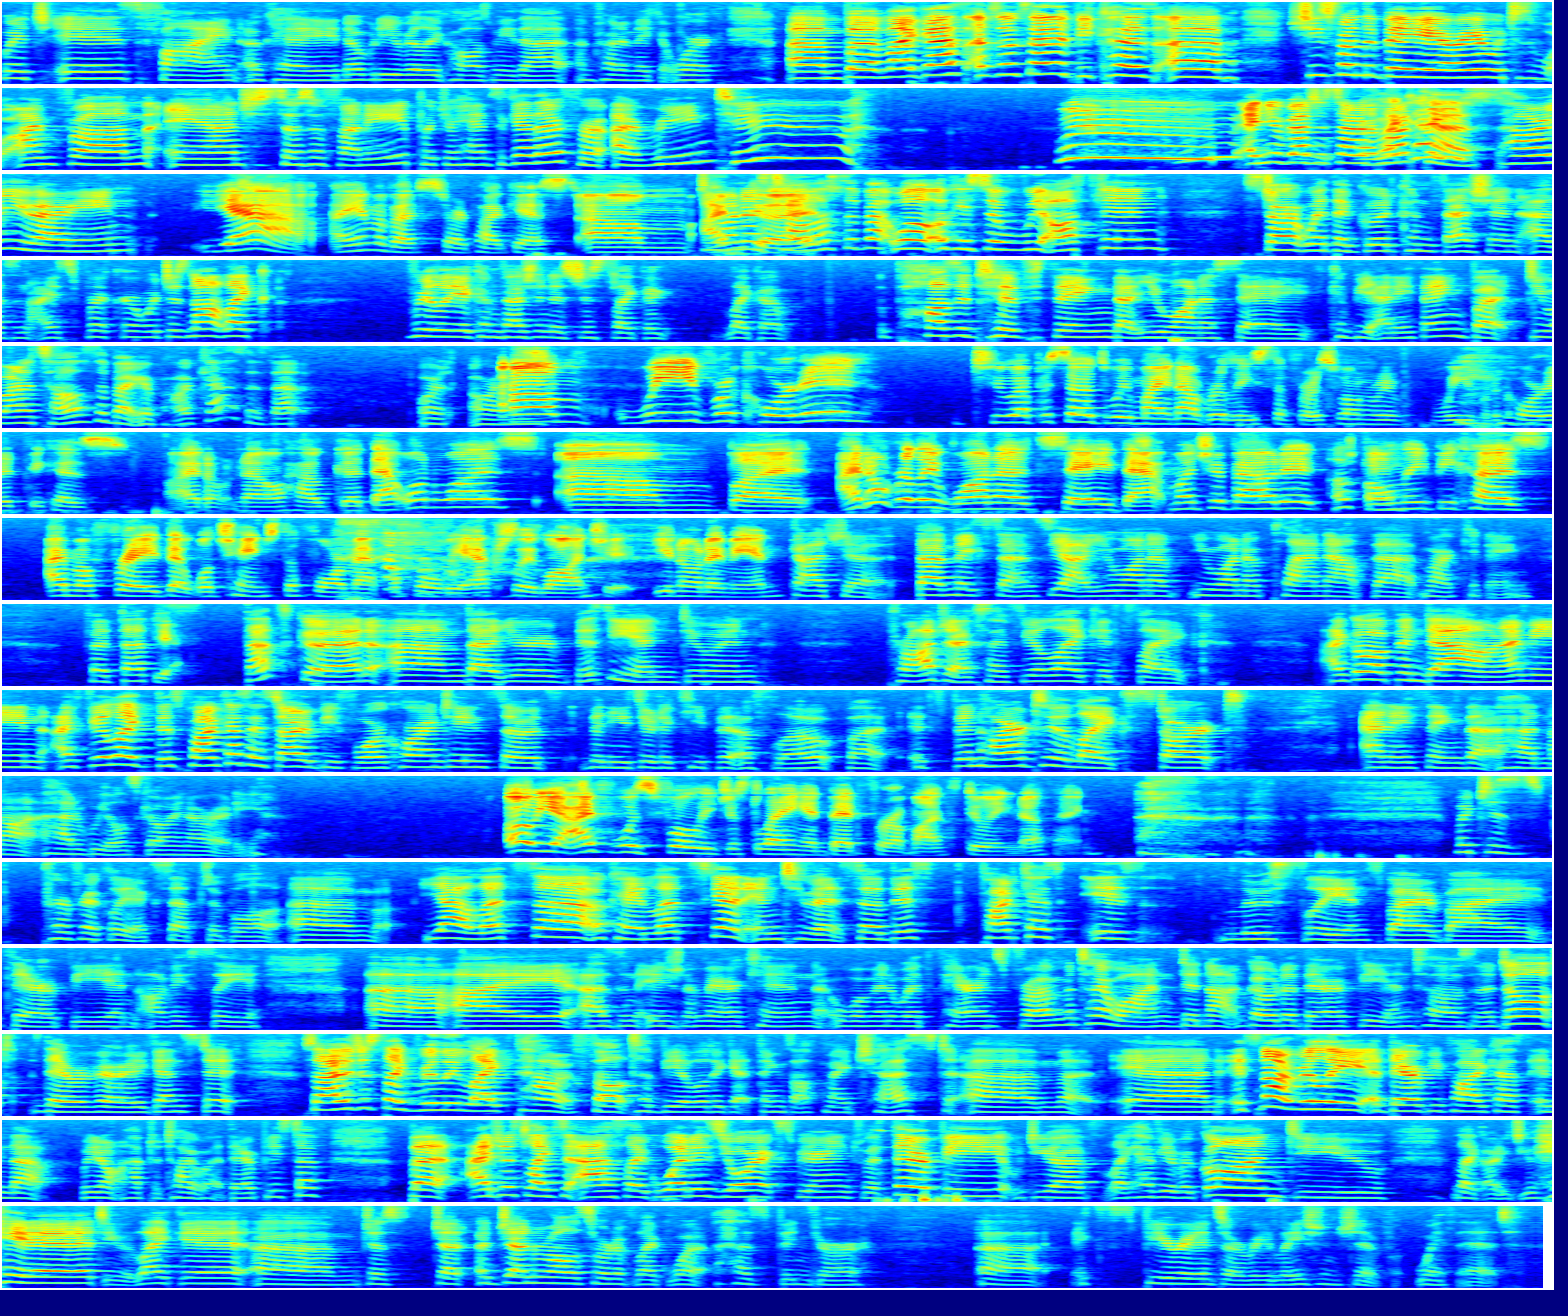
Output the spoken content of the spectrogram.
which is fine. Okay, nobody really calls me that. I'm trying to make it work. Um, but my guest, I'm so excited because um, she's from the Bay Area, which is where I'm from, and she's so, so funny. Put your hands together for Irene, Tu. Woo! And you're about to start a I like how you podcast. How are you, Irene? Yeah, I am about to start a podcast. Um, Do you want to tell us about? Well, okay, so we often start with a good confession as an icebreaker, which is not like really a confession. It's just like a like a positive thing that you want to say could be anything, but do you want to tell us about your podcast? Is that or or Um, we've recorded two episodes. We might not release the first one we we recorded because I don't know how good that one was. Um, but I don't really want to say that much about it, Okay. only because I'm afraid that we'll change the format before we actually launch it. You know what I mean? Gotcha. That makes sense. Yeah, you wanna you wanna plan out that marketing, but that's Yeah. that's good. Um, that you're busy and doing projects. I feel like it's like I go up and down. I mean, I feel like this podcast I started before quarantine, so it's been easier to keep it afloat. But it's been hard to like start anything that had not had wheels going already. Oh yeah, I was fully just laying in bed for a month doing nothing. which is perfectly acceptable. Um, yeah, let's uh, okay, let's get into it. So this podcast is loosely inspired by therapy, and obviously, uh, I, as an Asian American woman with parents from Taiwan, did not go to therapy until I was an adult. They were very against it, so I was just like really liked how it felt to be able to get things off my chest. Um, and it's not really a therapy podcast in that we don't have to talk about therapy stuff, but I just like to ask, like, what is your experience with therapy? Do you have, like, have you ever gone? Do you, like, do you hate it? Do you like it? Um, just ge- a general sort of, like, what has been your uh, experience or relationship with it?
